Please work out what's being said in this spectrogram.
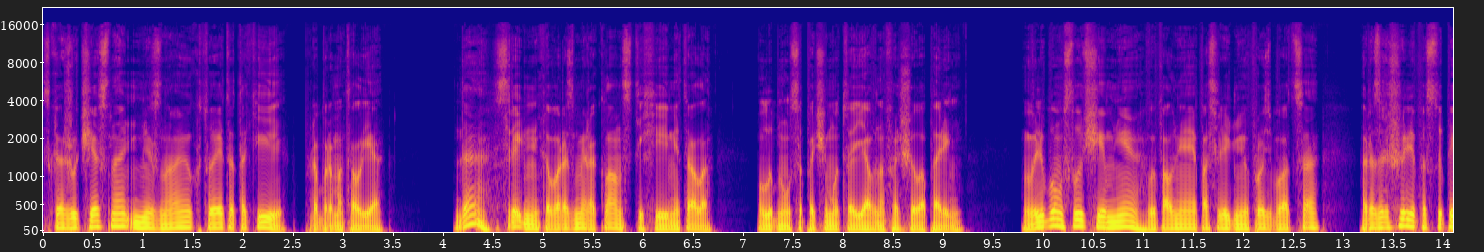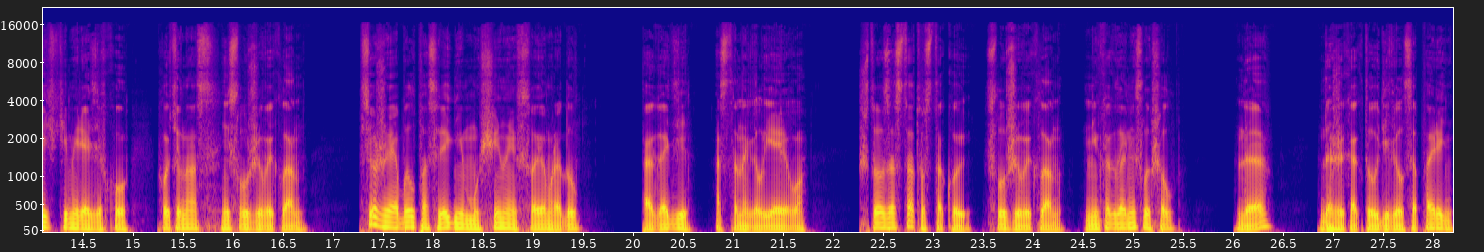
«Скажу честно, не знаю, кто это такие», — пробормотал я. «Да, средненького размера клан стихии металла», — улыбнулся почему-то явно фальшиво парень. «В любом случае мне, выполняя последнюю просьбу отца, разрешили поступить в Тимирязевку, хоть у нас и служивый клан. Все же я был последним мужчиной в своем роду». «Погоди», — остановил я его. «Что за статус такой, служивый клан? Никогда не слышал». «Да?» — даже как-то удивился парень,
